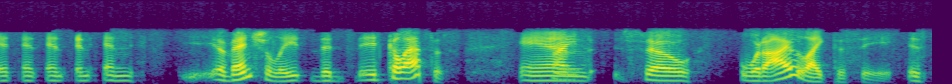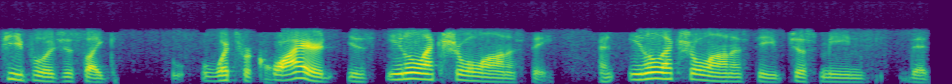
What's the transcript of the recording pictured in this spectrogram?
and and and, and eventually the, it collapses. And right. so, what I like to see is people are just like, what's required is intellectual honesty. And intellectual honesty just means that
